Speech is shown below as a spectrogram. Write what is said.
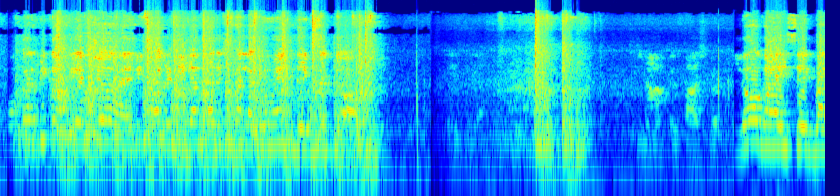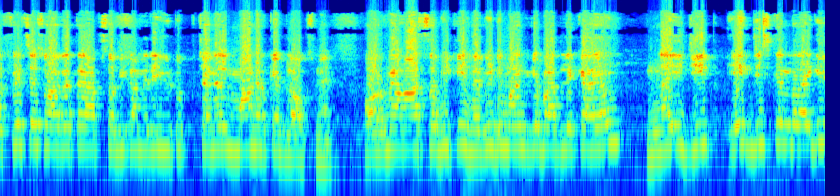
शॉकर भी काफ़ी अच्छे और हैवी क्वालिटी के अंदर इसमें लगे हुए हैं देख सकते हो आप। में लो गाइस एक बार फिर से स्वागत है आप सभी का मेरे YouTube चैनल मानव के ब्लॉग्स में। और मैं आज सभी की हैवी डिमांड के बाद लेके आया हूँ नई जीप एक जिसके अंदर आएगी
